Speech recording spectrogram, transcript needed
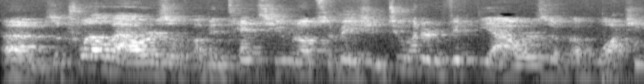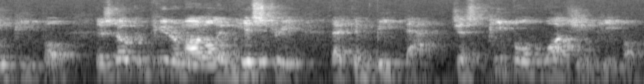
Um, so 12 hours of, of, intense human observation, 250 hours of, of, watching people. There's no computer model in history that can beat that. Just people watching people.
